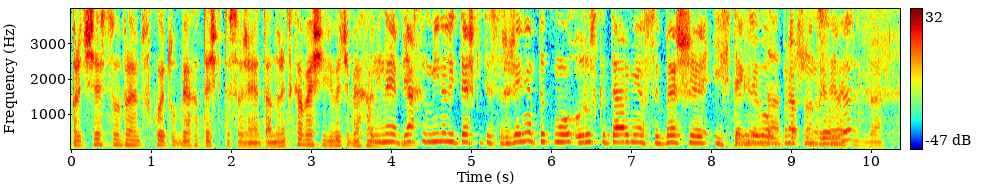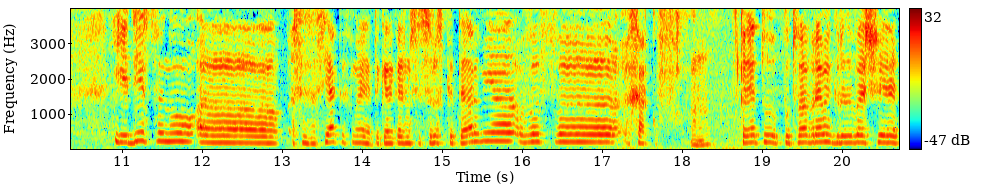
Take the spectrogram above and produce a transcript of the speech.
предшества времето, в което бяха тежките сражения там. Нали така беше или вече бяха минали? Не, бяха минали тежките сражения, тъкмо руската армия се беше изтеглила да, обратно на север. Месец, да. И единствено а, се засякахме, така да кажем, с руската армия в а, Харков. Mm-hmm където по това време града беше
